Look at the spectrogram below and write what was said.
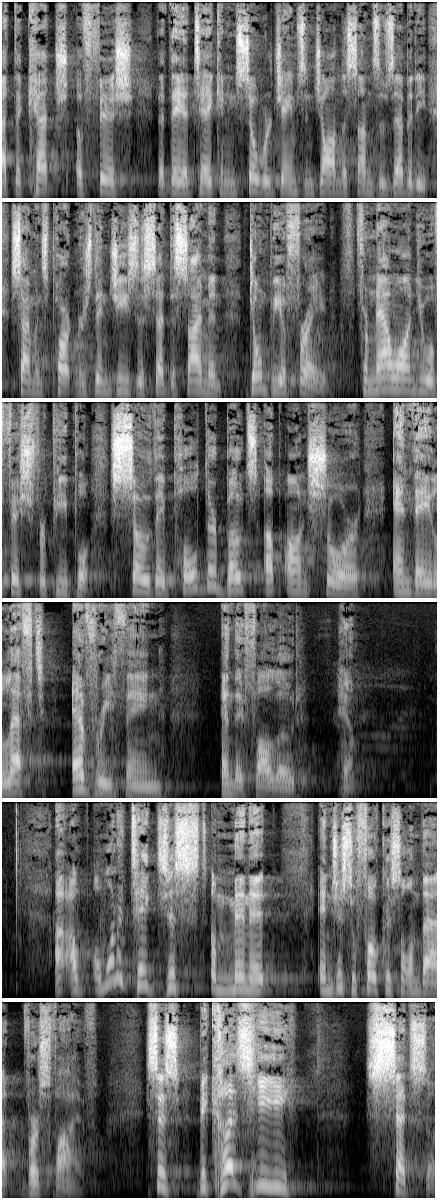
at the catch of fish that they had taken, and so were James and John, the sons of Zebedee, Simon's partners. Then Jesus said to Simon, Don't be afraid. From now on, you will fish for people. So they pulled their boats up on shore, and they left everything and they followed him. I, I, I want to take just a minute and just to focus on that verse 5. It says, Because he said so,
